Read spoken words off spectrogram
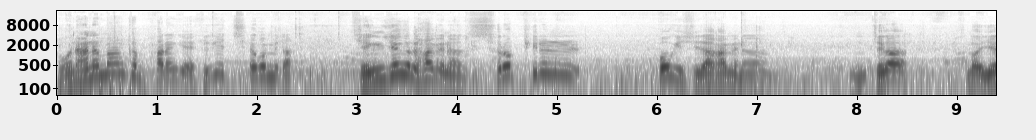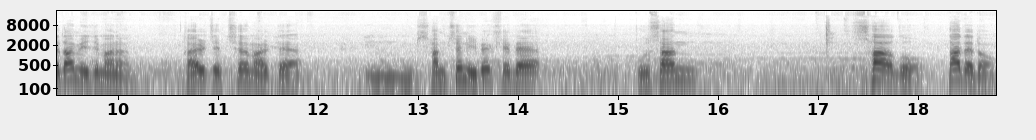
원하는 만큼 파는 게 그게 최고입니다. 경쟁을 하면은 서로 피를 보기 시작하면은 음, 제가 뭐 여담이지만은 과일집 처음 할 때 음, 3,200 세대 부산 사구 다대동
